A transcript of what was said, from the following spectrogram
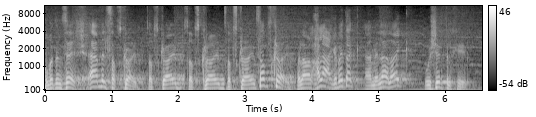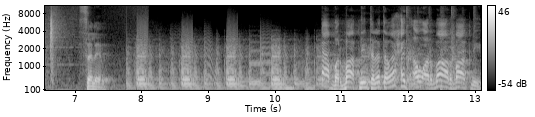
وما تنساش اعمل subscribe. subscribe subscribe subscribe. subscribe. ولو الحلقة عجبتك اعمل لها like و share في الخير. سلام. العب ب 4 2 3 1 أو 4 4 2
